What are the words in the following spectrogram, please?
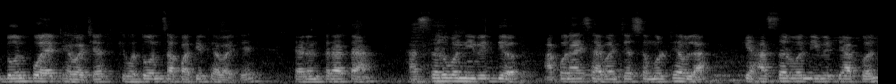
दोन पोळ्या ठेवायच्यात किंवा दोन चपाती ठेवायचे. त्यानंतर आता हा सर्व नैवेद्य आपण आई साहेबांच्या समोर ठेवला की हा सर्व नैवेद्य आपण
